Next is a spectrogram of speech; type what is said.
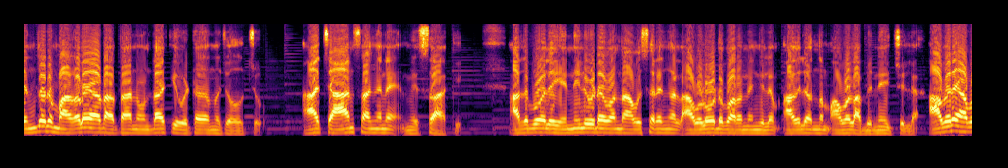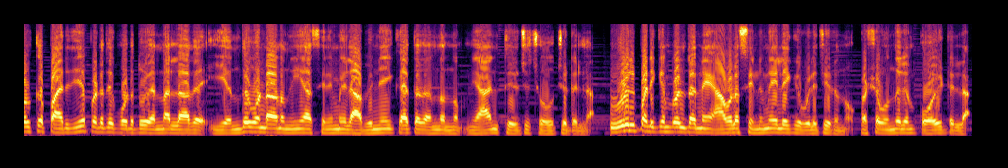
എന്തൊരു മകളെയാടാ താൻ ഉണ്ടാക്കി വിട്ടതെന്ന് ചോദിച്ചു. ആ ചാൻസ് അങ്ങനെ മിസ്സാക്കി അതുപോലെ എന്നിലൂടെ വന്ന അവസരങ്ങൾ അവളോട് പറഞ്ഞെങ്കിലും അതിലൊന്നും അവൾ അഭിനയിച്ചില്ല. അവരെ അവൾക്ക് പരിചയപ്പെടുത്തി കൊടുത്തു എന്നല്ലാതെ എന്തുകൊണ്ടാണ് നീ ആ സിനിമയിൽ അഭിനയിക്കാത്തതെന്നൊന്നും ഞാൻ തിരിച്ചു ചോദിച്ചിട്ടില്ല. സ്കൂളിൽ പഠിക്കുമ്പോൾ തന്നെ അവളെ സിനിമയിലേക്ക് വിളിച്ചിരുന്നു പക്ഷെ ഒന്നിലും പോയിട്ടില്ല.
